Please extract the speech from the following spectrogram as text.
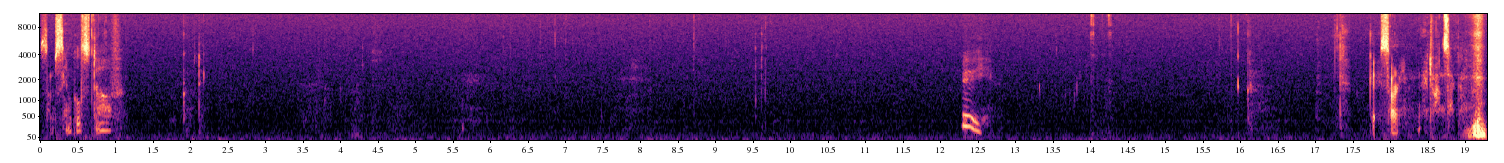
some simple stuff. Hey. Okay, sorry. Wait one second.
